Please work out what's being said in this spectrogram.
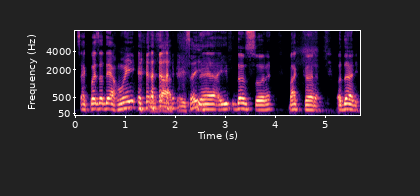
se a coisa der ruim, Exato, é isso aí. né, aí dançou, né? Bacana. Ô, Dani,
